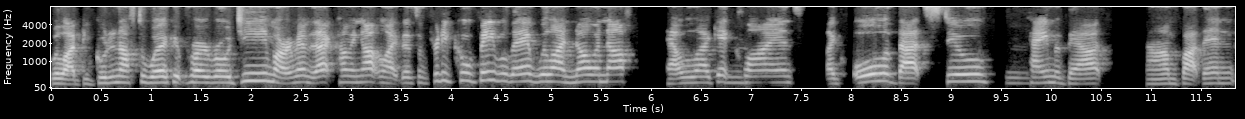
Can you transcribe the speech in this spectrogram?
will I be good enough to work at Pro Raw Gym? I remember that coming up. Like, there's some pretty cool people there. Will I know enough? How will I get mm. clients? Like, all of that still mm. came about. Um, but then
